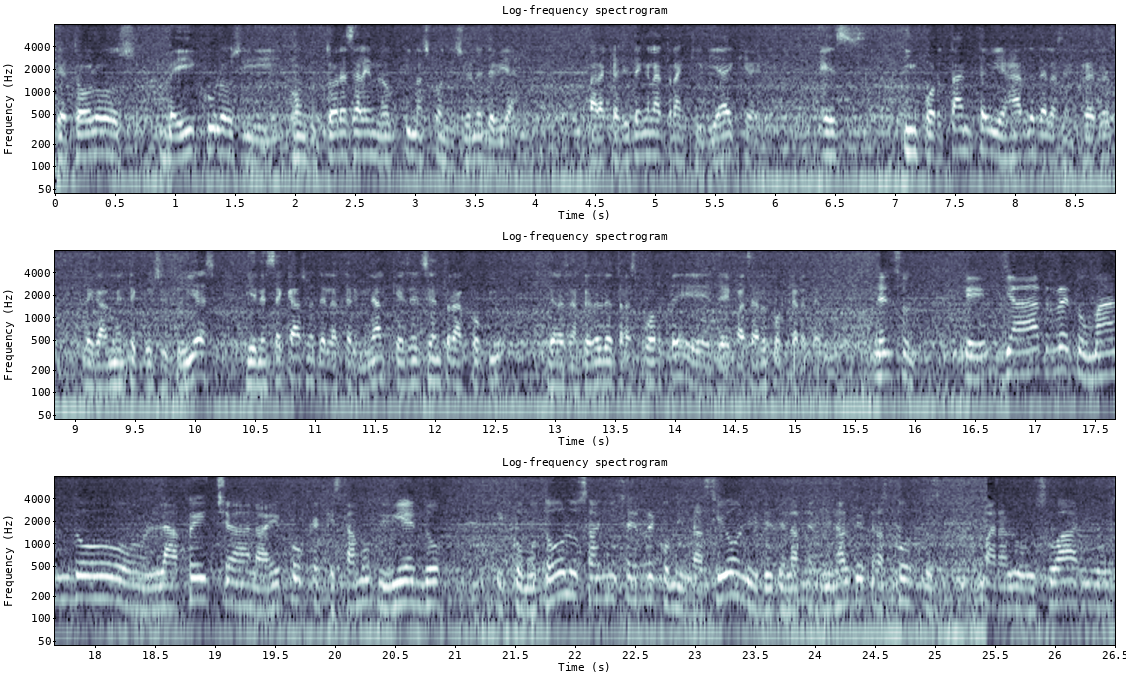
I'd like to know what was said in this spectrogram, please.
que todos los vehículos y conductores salen en óptimas condiciones de viaje, para que así tengan la tranquilidad de que es importante viajar desde las empresas legalmente constituidas y en este caso desde la terminal, que es el centro de acopio de las empresas de transporte eh, de pasajeros por carretera. Nelson, eh, ya retomando la fecha, la época que estamos viviendo, y como todos los años hay recomendaciones desde la terminal de transportes para los usuarios,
